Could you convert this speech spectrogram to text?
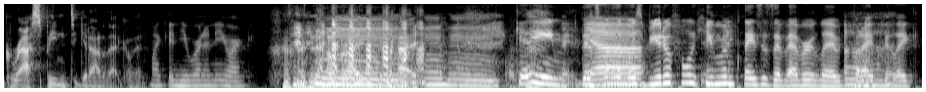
grasping to get out of that. Go ahead. Mike, and you weren't in New York. Right, mm-hmm. right. Mm-hmm. Kidding. That's one of the most beautiful human places I've ever lived. But I feel like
